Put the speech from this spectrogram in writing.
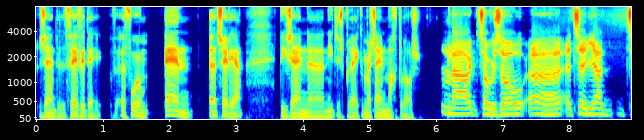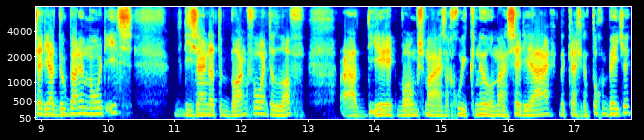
zijn de VVD, eh, Forum en het CDA. Die zijn uh, niet te spreken, maar zijn machteloos. Nou, sowieso. Uh, het, CDA, het CDA doet bijna nooit iets. Die zijn daar te bang voor en te laf. Uh, Diederik Boomsma is een goede knul, maar CDA, dat krijg je dan toch een beetje.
